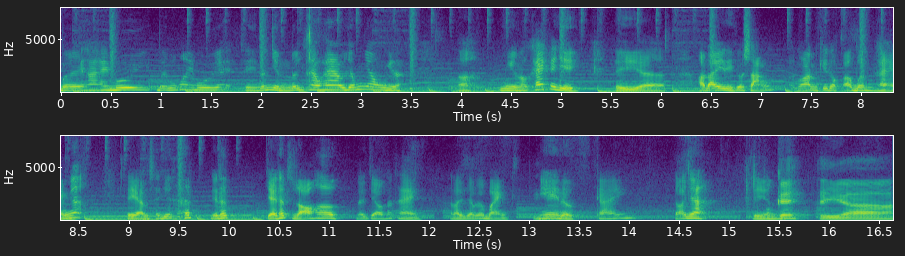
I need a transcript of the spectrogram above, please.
B220 B420 ấy? Thì nó nhìn nó hao hao giống nhau vậy nè. À, nhưng mà nó khác cái gì. Thì à, ở đây thì có sẵn có anh kỹ thuật ở bên hãng á thì anh sẽ giải thích giải thích giải thích rõ hơn để cho khách hàng là cho các bạn nghe được cái đó nha. Thì Ok, thì à,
